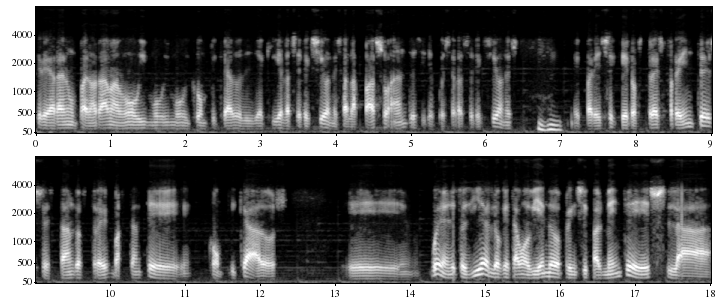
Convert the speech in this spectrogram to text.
crearán un panorama muy, muy, muy complicado desde aquí a las elecciones, a la paso antes y después a las elecciones. Me parece que los tres frentes están los tres bastante complicados. Eh, bueno, en estos días lo que estamos viendo principalmente es la,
